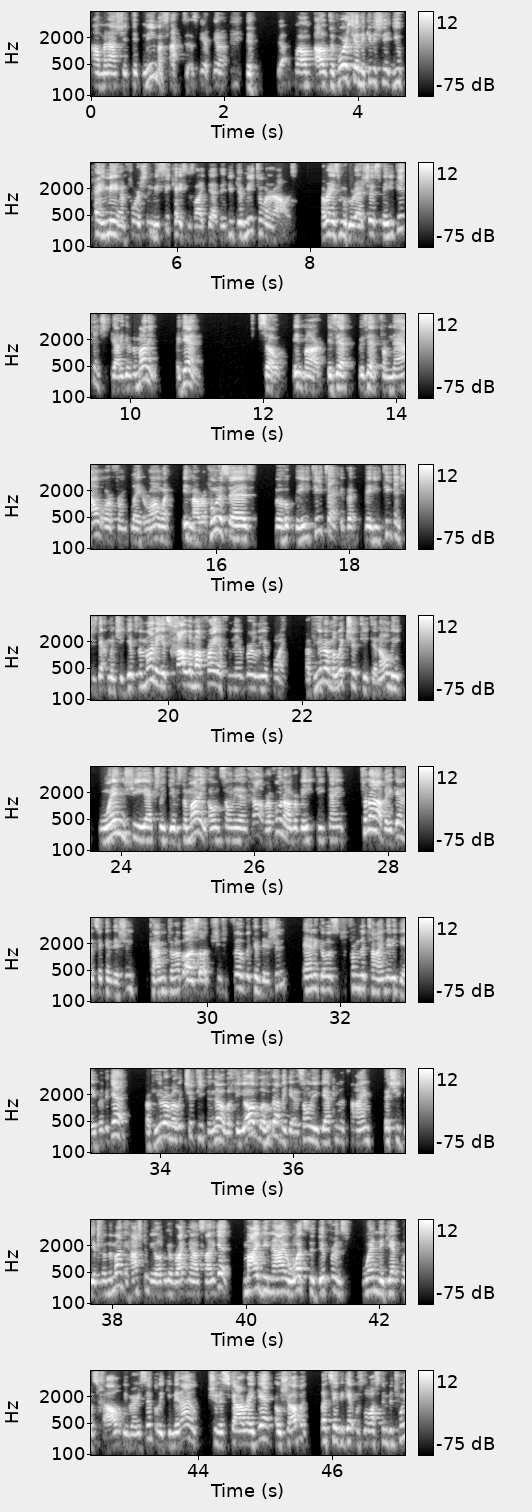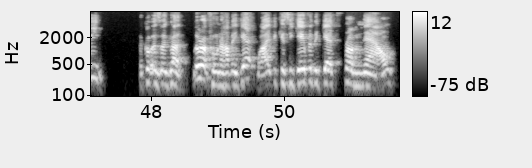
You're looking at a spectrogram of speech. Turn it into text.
you know. Well, I'll divorce you on the condition that you pay me. Unfortunately, we see cases like that, that you give me $200. I raise Mugureshis, he did, and she's got to give the money. Again, so Idmar, is that is that from now or from later on? When Idmar Rav Huna says and she's got when she gives the money, it's chalam from the earlier point. Rav Yehuda Maliksha Titan, only when she actually gives the money, owns only then chal. Rav Yehuda Tanab. Again, it's a condition. Kami Tanab also, she fulfilled the condition, and it goes from the time that he gave her the get. Rav Yehuda Malik Shatita, no, L'chiyov Lahuda get. It's only a get from the time that she gives him the money. Hashtami right now it's not a get. My binai, what's the difference when the get was chal? Very simple. Kiminayu shinaskare get oshavat. Let's say the get was lost in between. Uh, get? Why? Because he gave her the get from now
